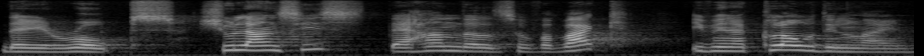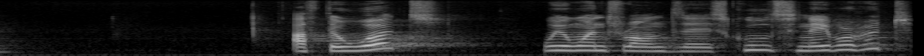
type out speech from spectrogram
their ropes, shoe lances, the handles of a bag, even a clothing line. Afterwards, we went around the school's neighborhood,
